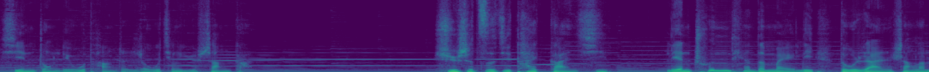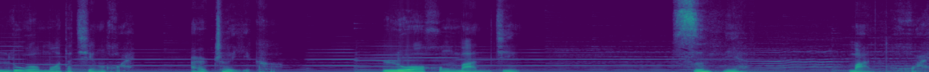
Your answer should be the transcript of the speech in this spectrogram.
心中流淌着柔情与伤感。许是自己太感性，连春天的美丽都染上了落寞的情怀。而这一刻，落红满径，思念满怀。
